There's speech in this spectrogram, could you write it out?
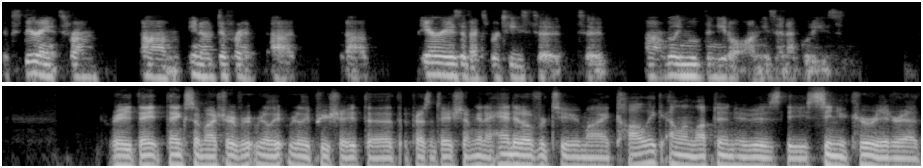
experience from, um, you know, different uh, areas of expertise to, to uh, really move the needle on these inequities. Great, thanks so much. I really, really appreciate the, the presentation. I'm going to hand it over to my colleague, Ellen Lupton, who is the Senior Curator at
